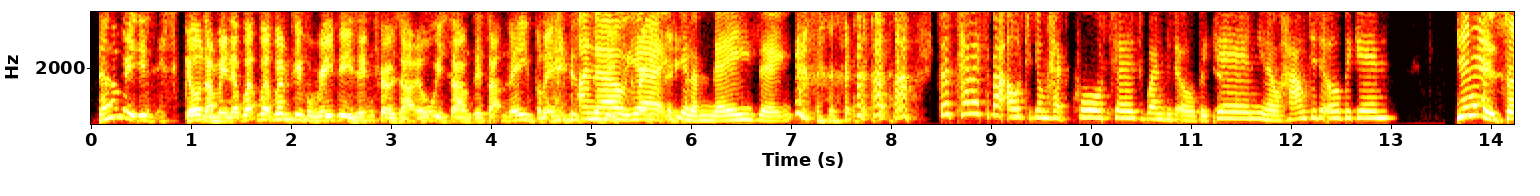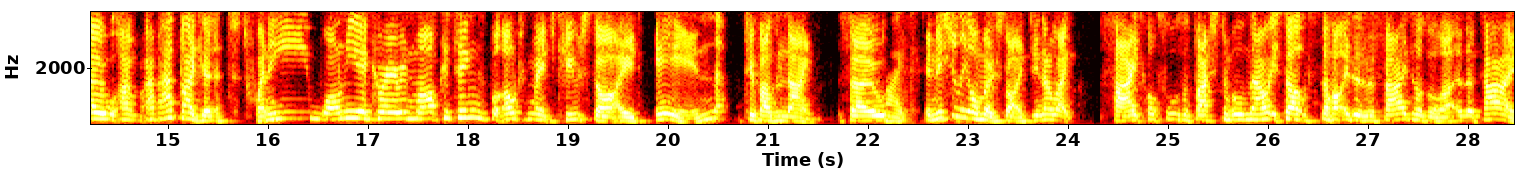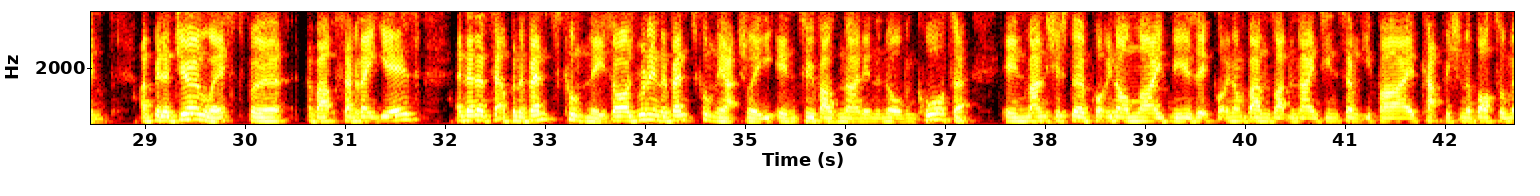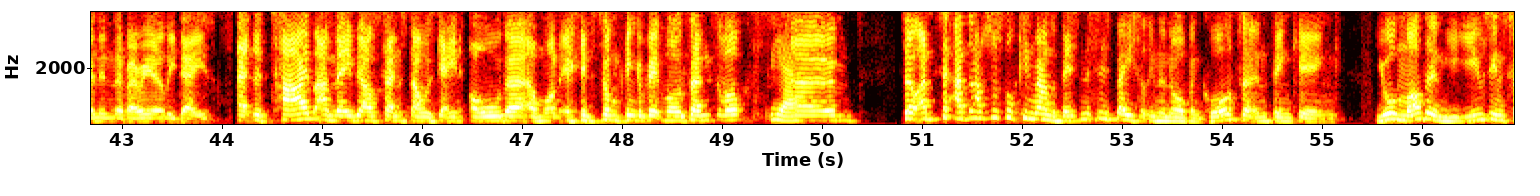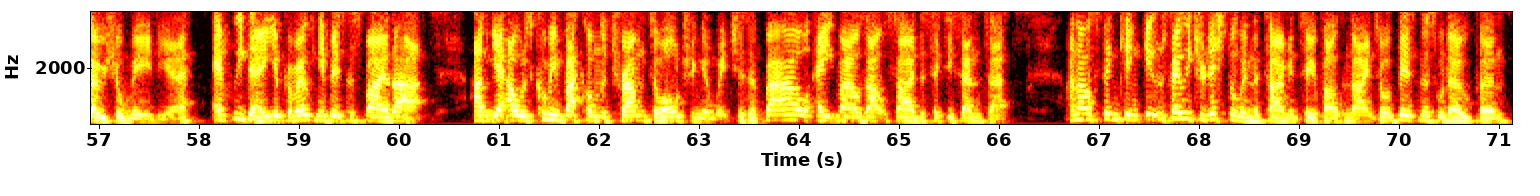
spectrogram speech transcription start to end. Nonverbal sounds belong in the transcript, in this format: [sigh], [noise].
No, it is. It's good. I mean, when, when people read these intros out, it always sounds, "Is that me?" But it is. I [laughs] know. Yeah, you feel amazing. [laughs] [laughs] so, tell us about Altrincham headquarters. When did it all begin? You know, how did it all begin? Yeah, so I've, I've had like a 21 year career in marketing, but Altrincham HQ started in 2009. So right. initially almost started, you know, like side hustles are fashionable now. It started, started as a side hustle at the time. I'd been a journalist for about seven, eight years. And then I'd set up an events company. So I was running an events company actually in 2009 in the Northern Quarter in Manchester, putting on live music, putting on bands like the 1975, Catfish and the Bottlemen in the very early days. At the time, and maybe I sensed I was getting older and wanted [laughs] something a bit more sensible. Yeah. Um, so I'd, I'd, I was just looking around the businesses basically in the Northern Quarter and thinking, you're modern, you're using social media every day, you're promoting your business via that. And yet I was coming back on the tram to Altrincham, which is about eight miles outside the city centre and I was thinking it was very traditional in the time in 2009. So a business would open,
